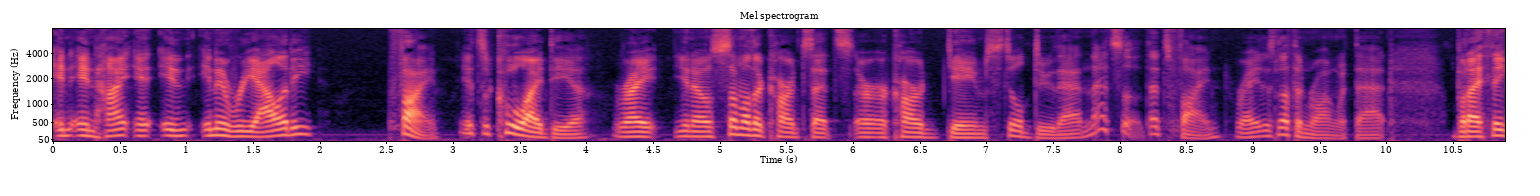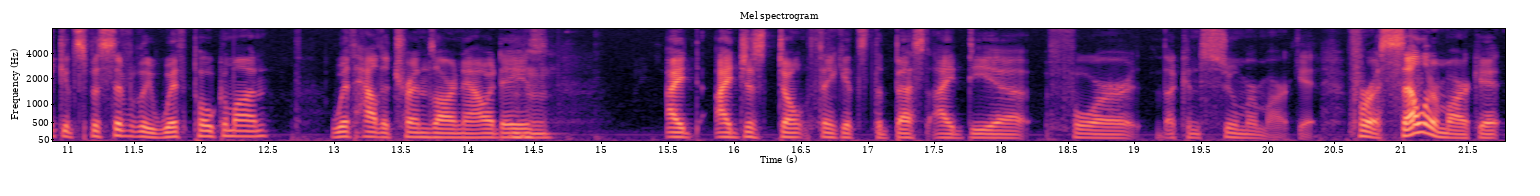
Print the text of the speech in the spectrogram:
in in high in in a reality, fine. It's a cool idea, right? You know, some other card sets or, or card games still do that, and that's that's fine, right? There's nothing wrong with that. But I think it's specifically with Pokemon, with how the trends are nowadays. I, I just don't think it's the best idea for the consumer market. For a seller market,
